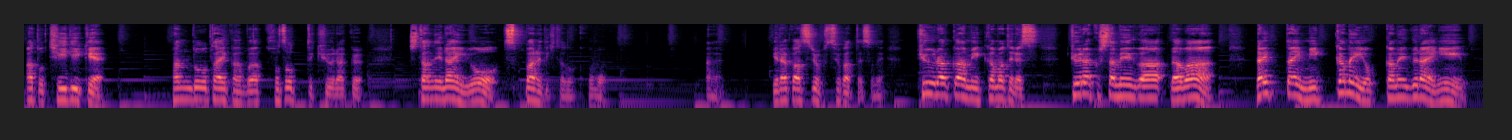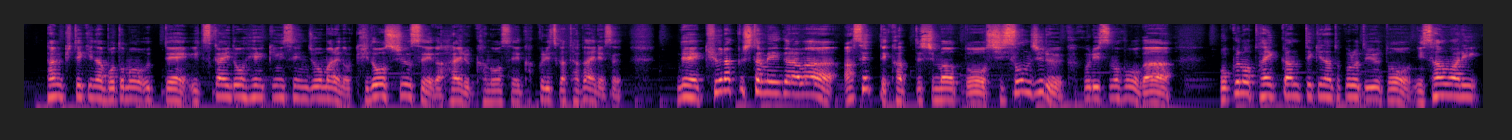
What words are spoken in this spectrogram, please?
あと TDK。半導体株はこぞって急落。下値ラインを突っ張れてきたと、ここも。はい。下落圧力強かったですよね。急落は3日待てです。急落した銘柄は、だいたい3日目、4日目ぐらいに短期的なボトムを打って、5日移動平均線上までの軌道修正が入る可能性、確率が高いです。で、急落した銘柄は焦って買ってしまうと、子孫じる確率の方が、僕の体感的なところで言うと、2、3割、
